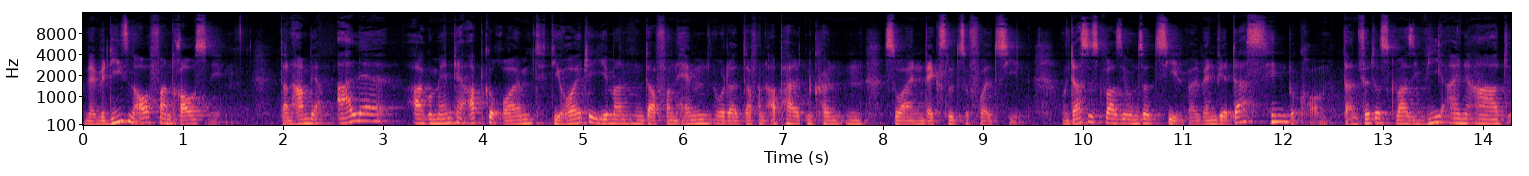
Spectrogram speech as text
Und wenn wir diesen Aufwand rausnehmen, dann haben wir alle Argumente abgeräumt, die heute jemanden davon hemmen oder davon abhalten könnten, so einen Wechsel zu vollziehen. Und das ist quasi unser Ziel, weil wenn wir das hinbekommen, dann wird es quasi wie eine Art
